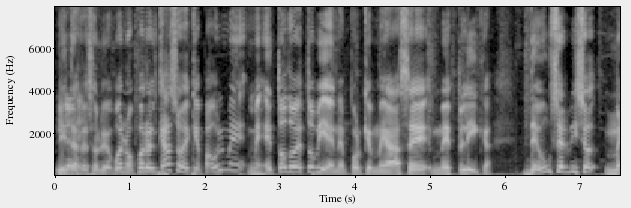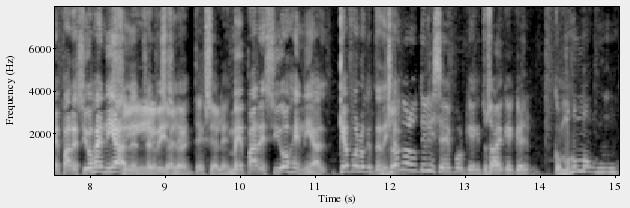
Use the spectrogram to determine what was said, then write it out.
Y, le- te resolvió. Bueno, pero el caso es que Paul me, me- eh, todo esto viene porque me hace, me explica de un servicio. Me pareció genial Sí, el servicio. excelente, ¿eh? excelente. Me pareció genial. ¿Qué fue lo que te Yo dijeron? no lo utilicé porque tú sabes que, que como es un,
